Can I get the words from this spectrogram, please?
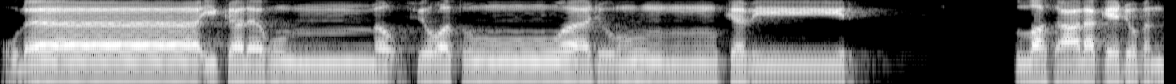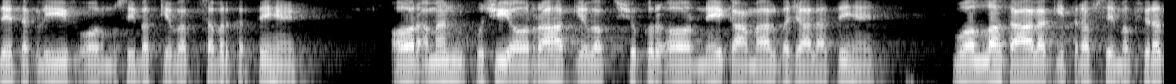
أولئك لهم مغفرة وأجر كبير۔ اللہ تعالیٰ کے جو بندے تکلیف اور مصیبت کے وقت صبر کرتے ہیں اور امن، خوشی اور راحت کے وقت شکر اور نیک اعمال بجا لاتے ہیں۔ وہ اللہ تعالیٰ کی طرف سے مغفرت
